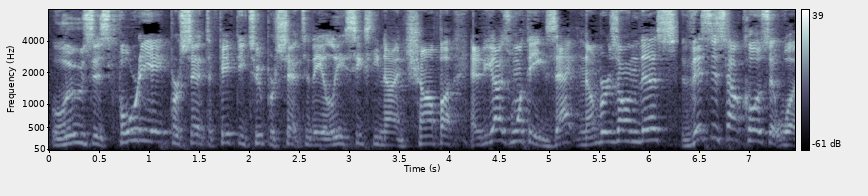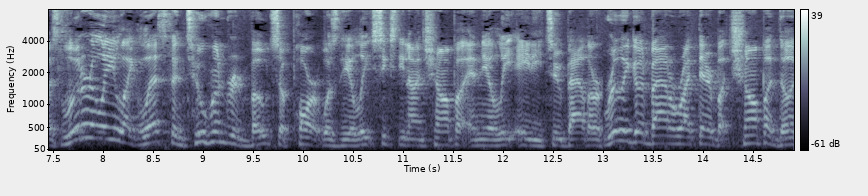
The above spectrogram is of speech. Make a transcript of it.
loses 48% to 52% to the Elite 69 Ciampa. And if you guys want the exact numbers on this, this is how close it was. Literally like less than 200 votes apart was the Elite 69 Ciampa and the Elite 82 Balor. Really good battle right there, but Ciampa does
